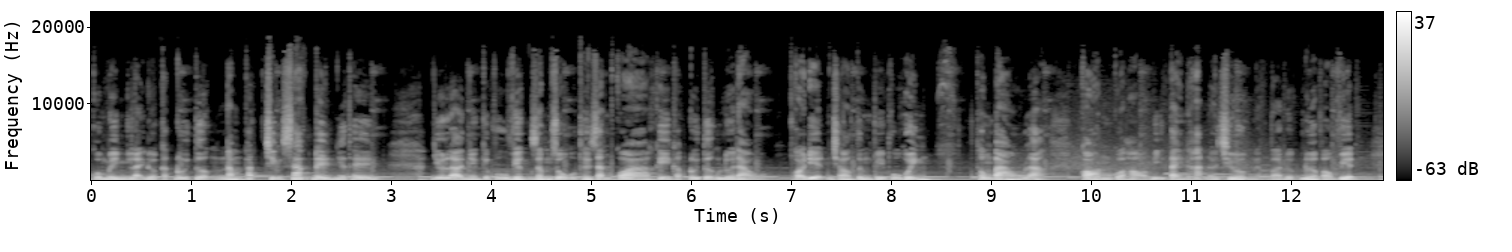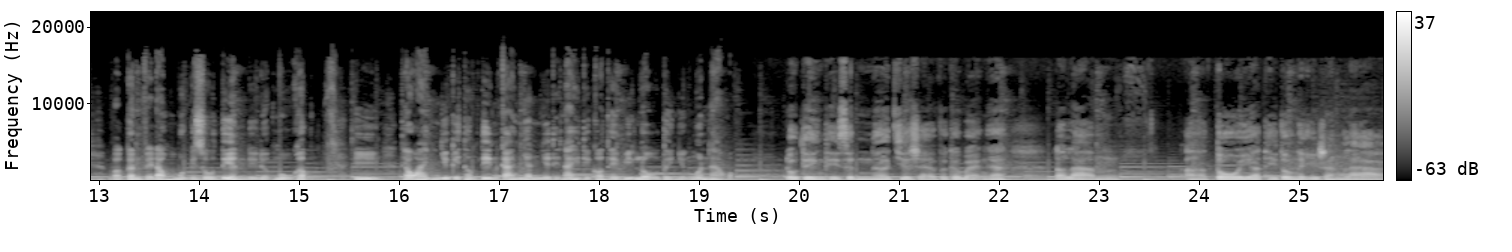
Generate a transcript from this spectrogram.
của mình lại được các đối tượng nắm bắt chính xác đến như thế. Như là những cái vụ việc rầm rộ thời gian qua khi các đối tượng lừa đảo gọi điện cho từng vị phụ huynh, thông báo là con của họ bị tai nạn ở trường và được đưa vào viện và cần phải đóng một cái số tiền để được mổ gấp. Thì theo anh, những cái thông tin cá nhân như thế này thì có thể bị lộ từ những nguồn nào ạ? Đầu tiên thì xin ờ, chia sẻ với các bạn ha đó là à, tôi á, thì tôi nghĩ rằng là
